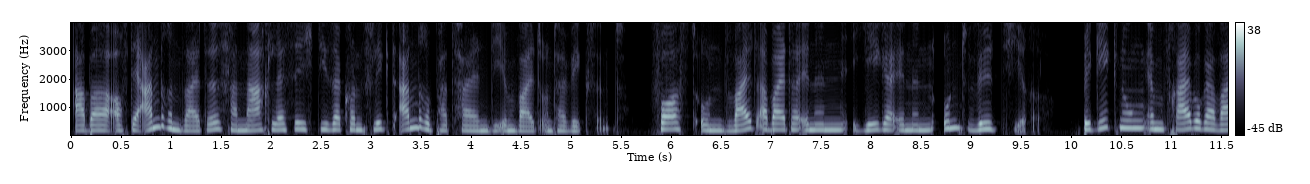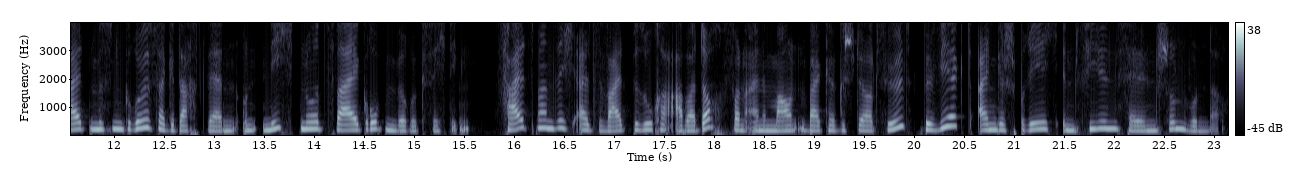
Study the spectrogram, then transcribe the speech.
aber auf der anderen Seite vernachlässigt dieser Konflikt andere Parteien, die im Wald unterwegs sind. Forst- und Waldarbeiterinnen, Jägerinnen und Wildtiere. Begegnungen im Freiburger Wald müssen größer gedacht werden und nicht nur zwei Gruppen berücksichtigen. Falls man sich als Waldbesucher aber doch von einem Mountainbiker gestört fühlt, bewirkt ein Gespräch in vielen Fällen schon Wunder.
